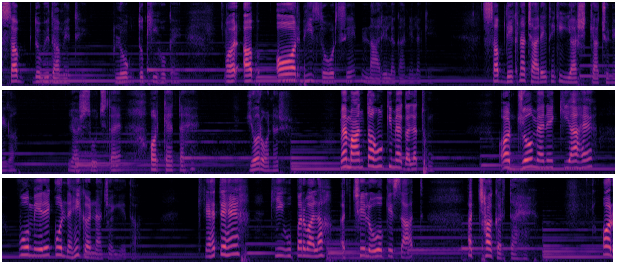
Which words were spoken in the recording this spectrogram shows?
सब दुविधा में थे। लोग दुखी हो गए और अब और भी ज़ोर से नारे लगाने लगे। सब देखना चाह रहे थे कि यश क्या चुनेगा। यश सोचता है और कहता है योर ऑनर मैं मानता हूँ कि मैं गलत हूँ। और जो मैंने किया है, वो मेरे को नहीं करना चाहिए था। कहते हैं कि ऊपर वाला अच्छे लोगों के साथ अच्छा करता है। और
